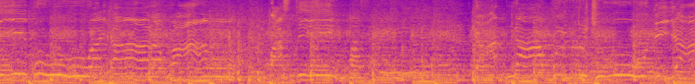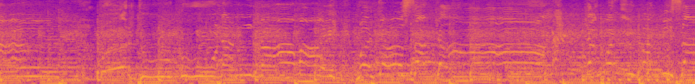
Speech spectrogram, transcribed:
ibu dibuai harapan pasti pasti. Karena perjudian yang berdukunan ramai menyesatkan. Yang beriman bisa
